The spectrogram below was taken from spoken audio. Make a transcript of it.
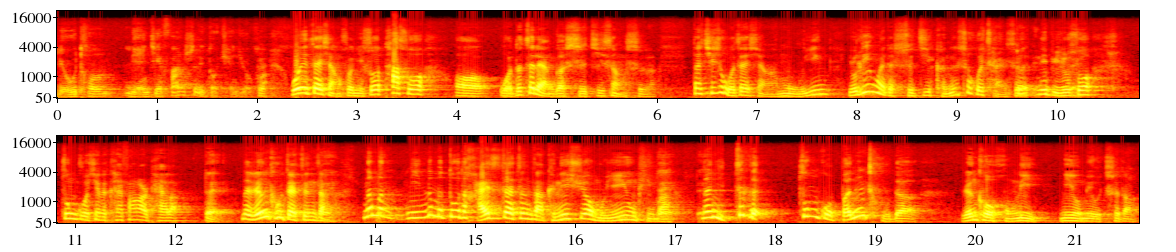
流通连接方式的一种全球化。我也在想说，你说他说哦，我的这两个时机上市了，但其实我在想啊，母婴有另外的时机可能是会产生。你比如说，中国现在开放二胎了，对那人口在增长，那么你那么多的孩子在增长，肯定需要母婴用品吧？那你这个中国本土的人口红利，你有没有吃到？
